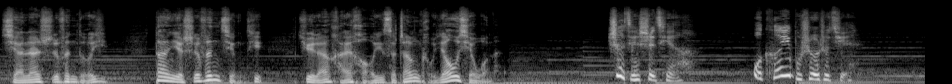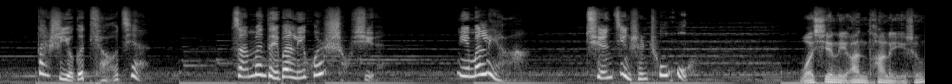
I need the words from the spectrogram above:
显然十分得意，但也十分警惕，居然还好意思张口要挟我们。这件事情，我可以不说出去，但是有个条件，咱们得办离婚手续，你们俩全净身出户。我心里暗叹了一声，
